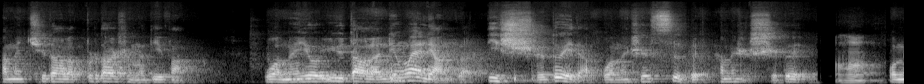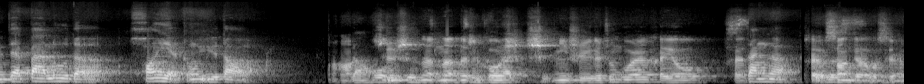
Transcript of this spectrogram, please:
他们去到了不知道什么地方。我们又遇到了另外两个第十队的，我们是四队，他们是十队。嗯，我们在半路的荒野中遇到了。然后是那那那是候是是你是一个中国人，还有三个，还有三个俄罗斯人，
